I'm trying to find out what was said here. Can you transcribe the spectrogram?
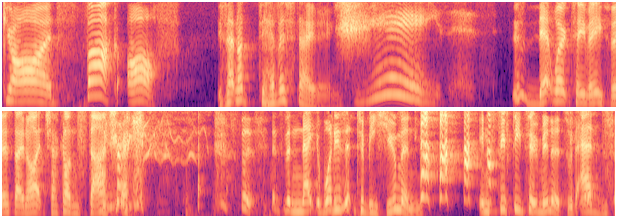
god! Fuck off! is that not devastating? Jesus. this is network tv thursday night chuck on star trek. It's the it's the na- what is it to be human? In 52 minutes with ads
